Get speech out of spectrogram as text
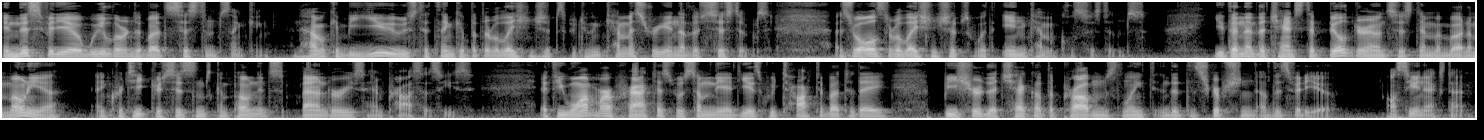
In this video, we learned about systems thinking and how it can be used to think about the relationships between chemistry and other systems, as well as the relationships within chemical systems. You then had the chance to build your own system about ammonia and critique your system's components, boundaries, and processes. If you want more practice with some of the ideas we talked about today, be sure to check out the problems linked in the description of this video. I'll see you next time.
